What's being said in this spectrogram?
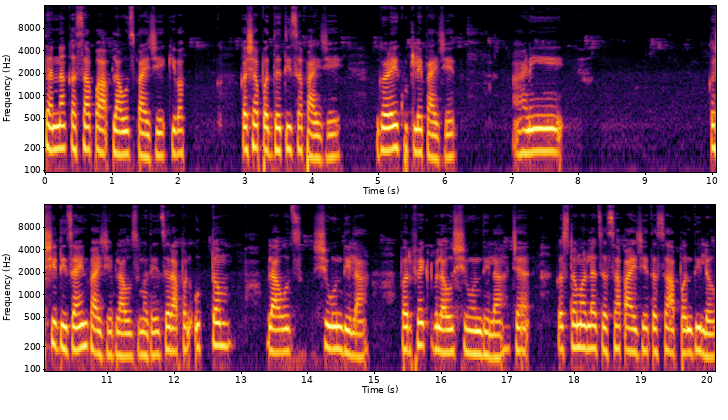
त्यांना कसा पा ब्लाऊज पाहिजे किंवा कशा पद्धतीचा पाहिजे गळे कुठले पाहिजेत आणि कशी डिझाईन पाहिजे ब्लाऊजमध्ये जर आपण उत्तम ब्लाऊज शिवून दिला परफेक्ट ब्लाऊज शिवून दिला ज्या कस्टमरला जसा पाहिजे तसं आपण दिलं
